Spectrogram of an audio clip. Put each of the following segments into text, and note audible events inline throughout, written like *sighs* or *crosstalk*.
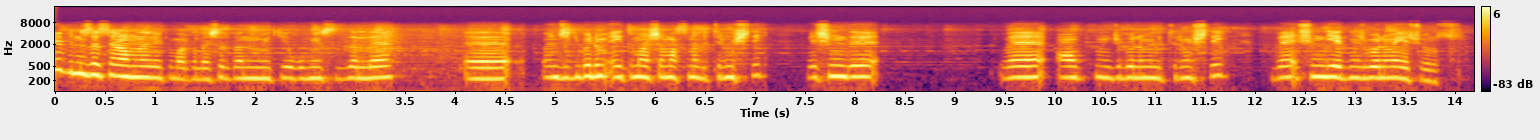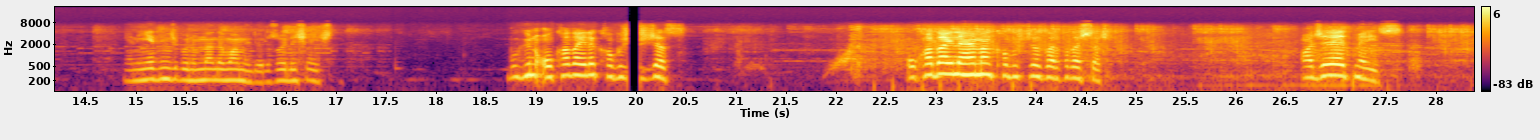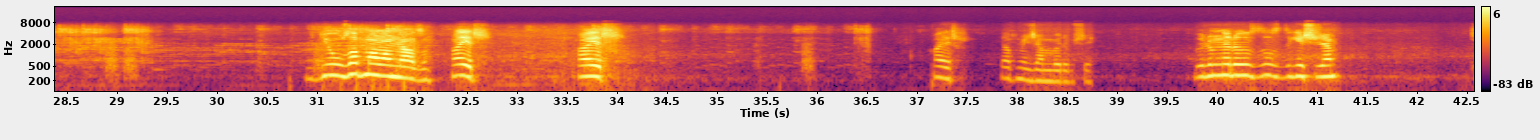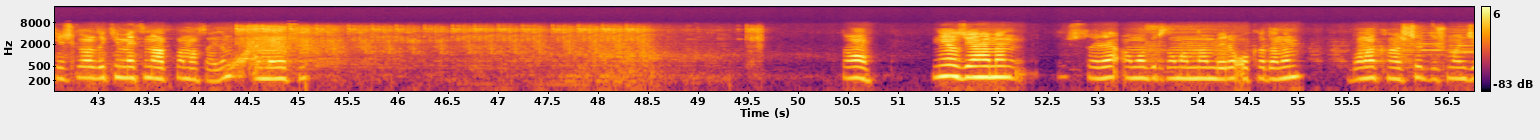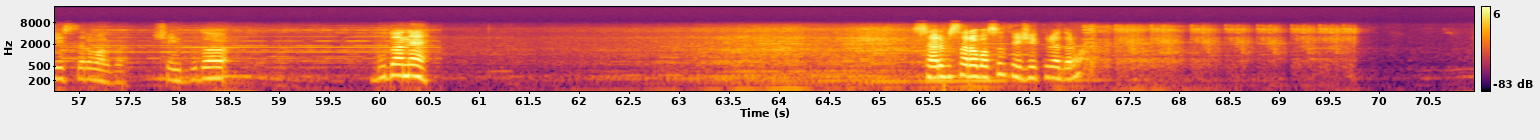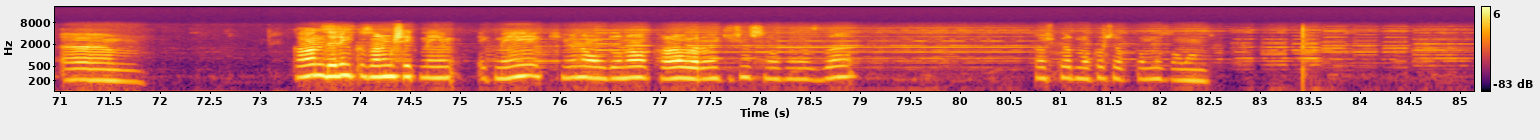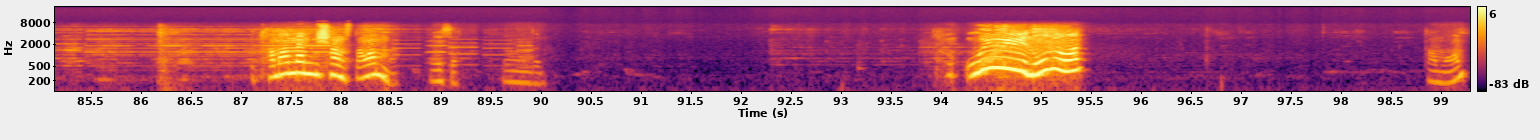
Hepinize selamünaleyküm arkadaşlar. Ben Miki. Bugün sizlerle eee, önceki bölüm eğitim aşamasını bitirmiştik ve şimdi ve 6. bölümü bitirmiştik ve şimdi 7. bölüme geçiyoruz. Yani 7. bölümden devam ediyoruz. Öyle şey işte. Bugün Okada ile kapışacağız. Okada ile hemen kapışacağız arkadaşlar. Acele etmeliyiz. Video uzatmamam lazım. Hayır. Hayır. Hayır. Yapmayacağım böyle bir şey. Bölümleri hızlı hızlı geçeceğim. Keşke oradaki metni atlamasaydım. Ama olsun. Tamam. Ne yazıyor hemen söyle ama bir zamandan beri o kadının bana karşı düşmanca hisleri vardı. Şey bu da bu da ne? Servis arabası teşekkür ederim. Eee kalan derin kızarmış ekmeğim ekmeği kimin olduğuna karar vermek için sınıfımızda taş kağıt makas yaptığımız zaman tamamen bir şans tamam mı? Neyse. Devam Uy, ne oluyor lan? Tamam.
